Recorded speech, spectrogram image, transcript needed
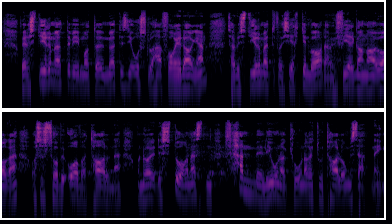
Vi hadde styremøte, vi måtte møtes i Oslo her forrige dagen. Så hadde vi styremøte for kirken vår. det har vi fire ganger i året, Og så så vi over tallene. Og det står nesten fem millioner kroner i total omsetning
